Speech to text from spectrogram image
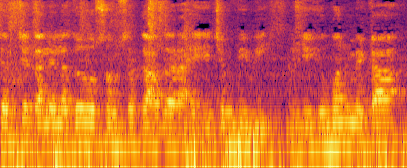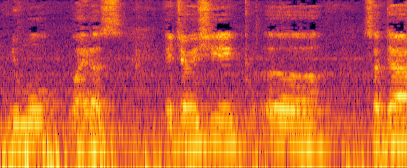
चर्चेत आलेला जो संसर्ग आजार आहे एच एम पी व्ही म्हणजे ह्युमन मेटा न्युमो व्हायरस याच्याविषयी एक सध्या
